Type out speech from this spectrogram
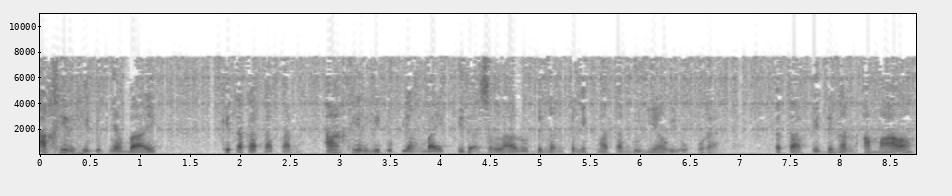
akhir hidupnya baik kita katakan, akhir hidup yang baik tidak selalu dengan kenikmatan duniawi ukurannya, tetapi dengan amal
